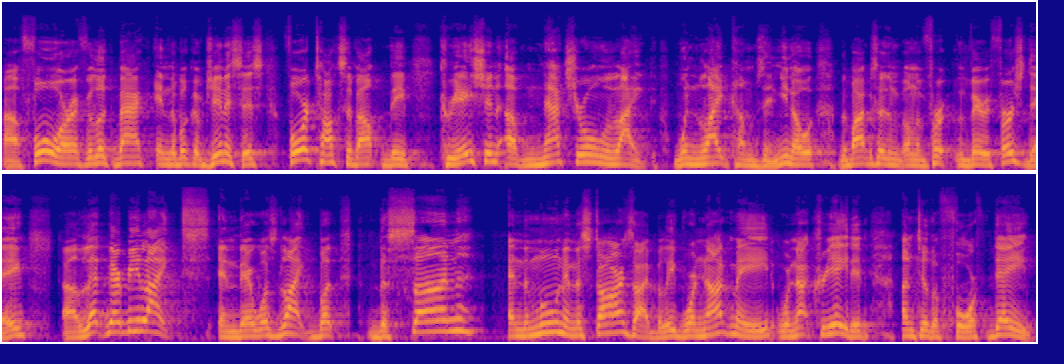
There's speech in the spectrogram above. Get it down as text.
Uh, four, if we look back in the book of Genesis, four talks about the creation of natural light when light comes in. You know, the Bible says on the, fir- very first day, uh, let there be light, and there was light. But the sun and the moon and the stars, I believe, were not made, were not created until the fourth day.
